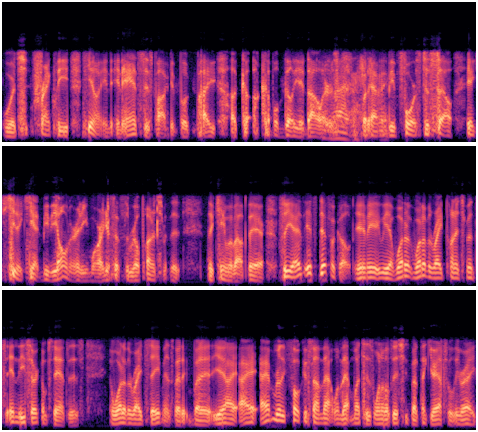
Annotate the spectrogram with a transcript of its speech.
which frankly, you know, enhanced his pocketbook by a, a couple billion dollars, right. but having been forced to sell, it, it can't be the owner anymore. I guess that's the real punishment that that came about there. So yeah, it's difficult. I mean, yeah, what are what are the right punishments in these circumstances, and what are the right statements? But but yeah, I I am really focused on that one that much is one of those issues. But I think you're absolutely right.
